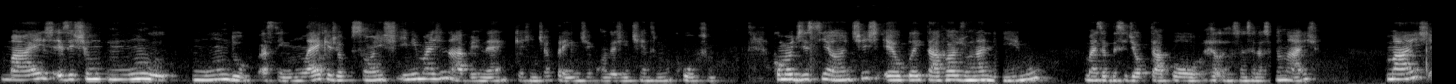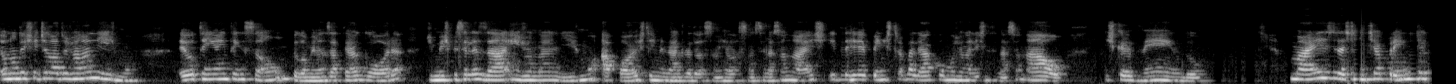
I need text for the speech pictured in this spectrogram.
mas existe um mundo, um mundo, assim, um leque de opções inimagináveis, né? Que a gente aprende quando a gente entra no curso. Como eu disse antes, eu pleitava jornalismo, mas eu decidi optar por Relações Internacionais, Mas eu não deixei de lado o jornalismo. Eu tenho a intenção, pelo menos até agora, de me especializar em jornalismo após terminar a graduação em Relações Internacionais e, de repente, trabalhar como jornalista internacional, escrevendo. Mas a gente aprende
